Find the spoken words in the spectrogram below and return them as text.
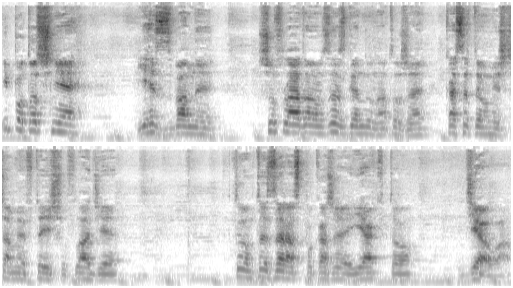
i potocznie jest zwany szufladą ze względu na to, że kasetę umieszczamy w tej szufladzie, którą też zaraz pokażę jak to działa.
